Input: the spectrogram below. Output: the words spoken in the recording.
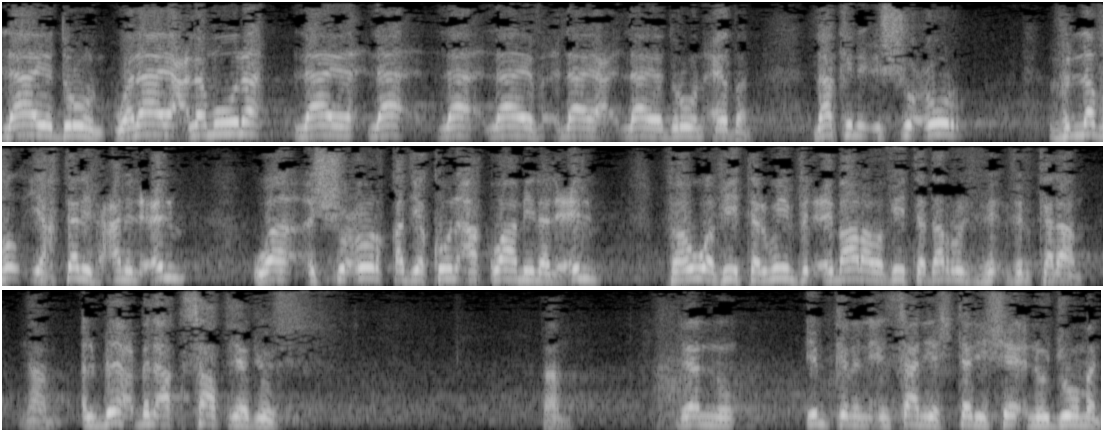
لا يدرون ولا يعلمون لا لا لا لا لا, لا يدرون أيضا. لكن الشعور في اللفظ يختلف عن العلم والشعور قد يكون أقوى من العلم فهو في تلوين في العبارة وفي تدرج في الكلام. نعم. البيع بالأقساط يجوز. نعم. لأنه يمكن الإنسان يشتري شيء نجوما.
